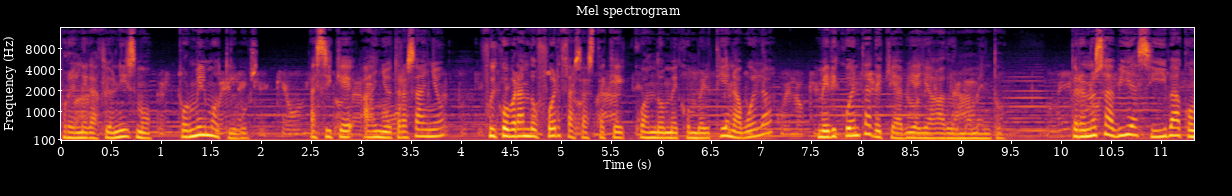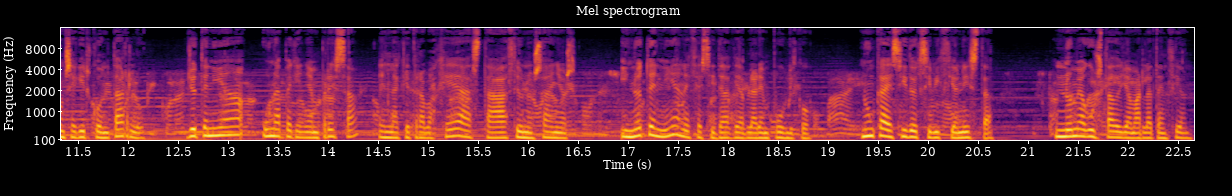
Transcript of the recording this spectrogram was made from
por el negacionismo, por mil motivos. Así que año tras año fui cobrando fuerzas hasta que, cuando me convertí en abuela, me di cuenta de que había llegado el momento. Pero no sabía si iba a conseguir contarlo. Yo tenía una pequeña empresa en la que trabajé hasta hace unos años y no tenía necesidad de hablar en público. Nunca he sido exhibicionista. No me ha gustado llamar la atención.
